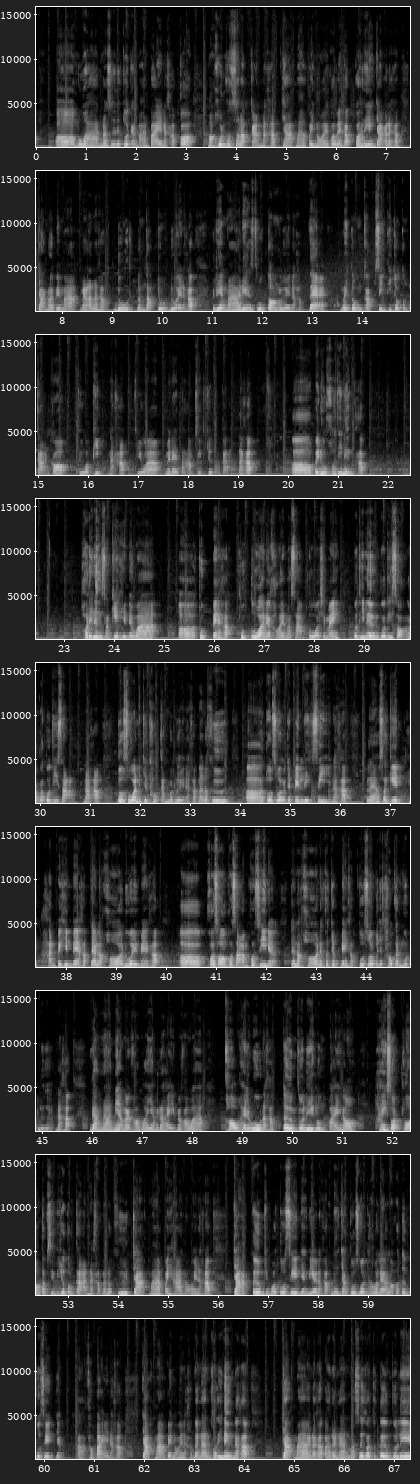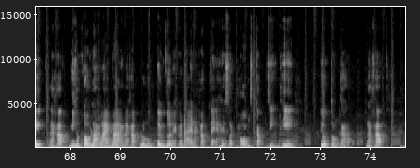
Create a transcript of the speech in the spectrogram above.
เมื่อวานมาเตอร์ได้ตรวจการบ้านไปนะครับ ก็บางคนก็สลับกันนะครับ จากมากไปน้อยก็เป็นครับ ก็เรียงจากอะไรครับ จากน้อยไปมากดังนั้นนะครับ ดูลำดับโจทย์ด้วยนะครับ เรียงมาเรียงถูกต้องเลยนะครับ แต่ไม่ตรงกับสิ่งที่โจทย์ต้องการก็ถือว่าผิดนะครับ ถือว่าไม่ได้ตามสิ่งที่โจทย์ต้องการนะครับไปดูข้อที่หนึ่งครับ ข้อที่หนึ่งสังเกตเห็นได้ว่าทุกแปรครับทุกตัวเนี่ยเขาให้มา 3 ตัวใช่ไหม ตัวที่ 1 ตัวที่ 2 แล้วก็ตัวที่3นะครับตัวส่วนจะเท่ากันหมดเลยนะครับ นั่นก็คืออตัวส่วนก็จะเป็นเลข4นะครับแล้วสังเกตหันไปเห็นแม่ครับแต่ละข้อด้วยแม่ครับเอ่อข้อ 2 ข้อ 3 ข้อ4เนี่ยแต่ละข้อเนี่ยก็จะเป็นครับตัวส่วนก็จะเท่ากันหมดเลยนะครับดังนั้นเนี่ยหมายความว่าอย่างไร หมายความว่าเขาให้ลูกนะครับเติมตัวเลขลงไปเนาะให้สอดคล้องกับสิ่งที่โจทย์ต้องการนะครับนั่นก็คือจากมากไปหาน้อยนะครับ จากเติมเฉพาะตัวเศษอย่างเดียวนะครับ เนื่องจากตัวส่วนเท่ากันแล้ว เราก็เติมตัวเศษอย่างเข้าไปนะครับ จากมากไปน้อยนะครับ ดังนั้นข้อที่หนึ่งนะครับ จากมากนะครับดังนั้นมาสเตอร์ก็จะเติมตัวเลขนะครับ มีคำตอบหลากหลายมากนะครับลูกๆเติมตัวไหนก็ได้นะครับ แต่ให้สอดคล้องกับสิ่งที่โจทย์ต้องการนะครับ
